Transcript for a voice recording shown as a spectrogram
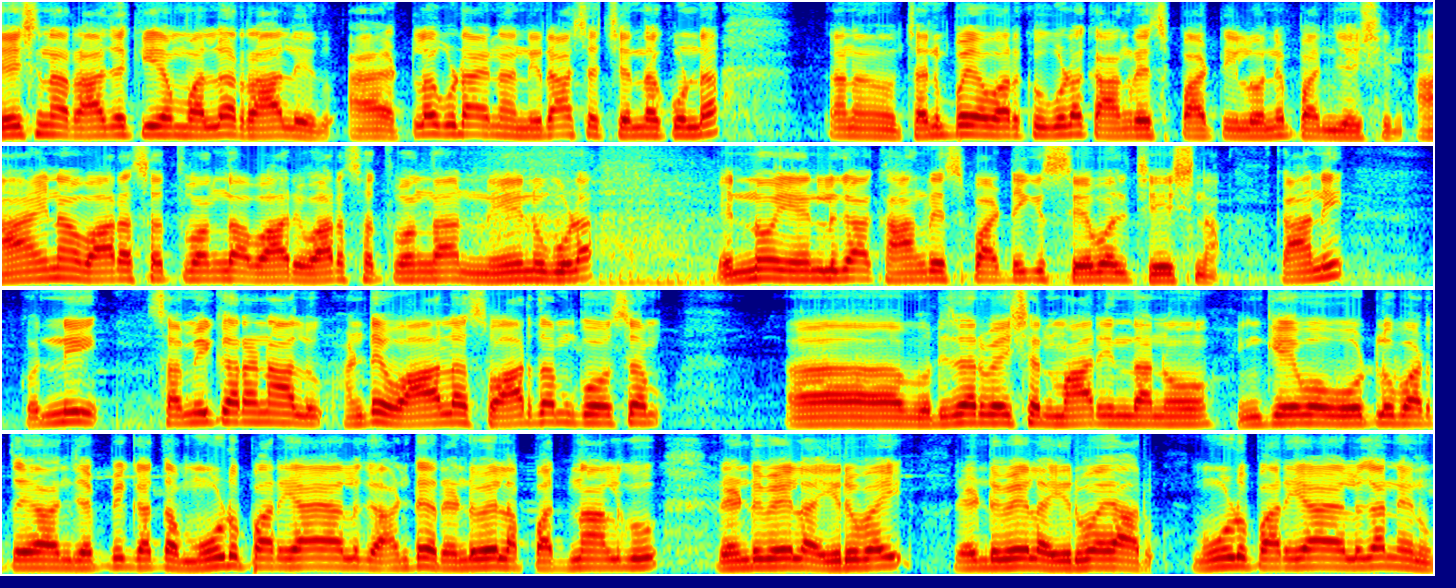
చేసిన రాజకీయం వల్ల రాలేదు. అట్లా కూడా ఆయన నిరాశ చెందకుండా తను చనిపోయే వరకు కూడా కాంగ్రెస్ పార్టీలోనే పనిచేసింది. ఆయన వారసత్వంగా వారి వారసత్వంగా నేను కూడా ఎన్నో ఏళ్ళుగా కాంగ్రెస్ పార్టీకి సేవలు చేసిన. కానీ కొన్ని సమీకరణాలు అంటే వాళ్ళ స్వార్థం కోసం రిజర్వేషన్ మారిందనో ఇంకేవో ఓట్లు పడతాయో అని చెప్పి గత మూడు పర్యాయాలుగా అంటే రెండు వేల పద్నాలుగు రెండు వేల ఇరవై రెండు వేల ఇరవై ఆరు మూడు పర్యాయాలుగా నేను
